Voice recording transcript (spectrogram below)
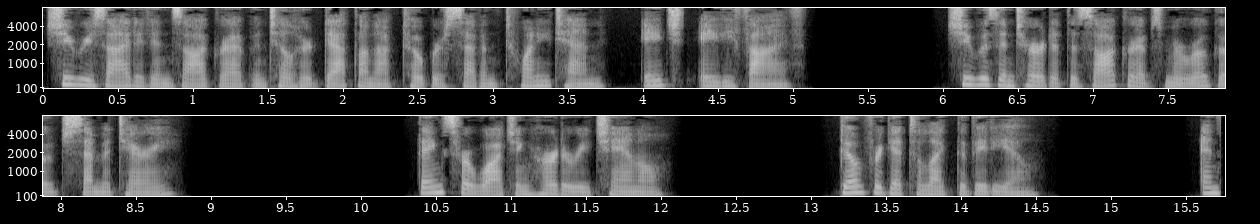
She resided in Zagreb until her death on October 7, 2010, aged 85. She was interred at the Zagreb's Mirogoj Cemetery. Thanks for watching HerStory channel. Don't forget to like the video.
